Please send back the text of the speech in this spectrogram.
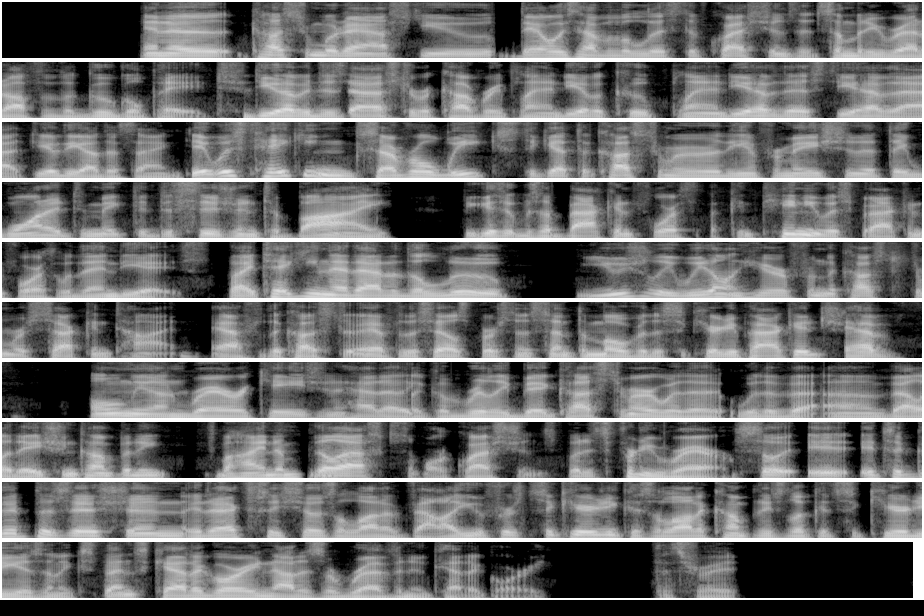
and a customer would ask you, they always have a list of questions that somebody read off of a Google page. Do you have a disaster recovery plan? Do you have a COOP plan? Do you have this? Do you have that? Do you have the other thing? It was taking several weeks to get the customer the information that they wanted to make the decision to buy because it was a back and forth, a continuous back and forth with NDAs. By taking that out of the loop, usually we don't hear from the customer second time after the customer after the salesperson has sent them over the security package. Have only on rare occasion had a like a really big customer with a with a uh, validation company behind them they'll ask some more questions but it's pretty rare. So it, it's a good position. It actually shows a lot of value for security because a lot of companies look at security as an expense category not as a revenue category. That's right.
